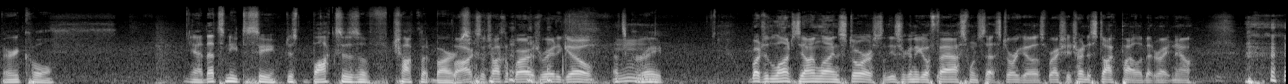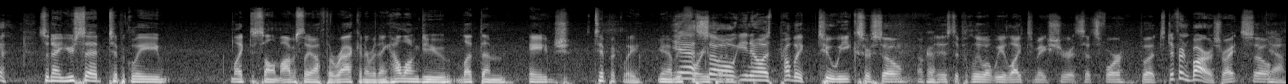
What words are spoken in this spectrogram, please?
Very cool. Yeah, that's neat to see. Just boxes of chocolate bars. Box of chocolate bars ready to go. That's Mm. great. We're about to launch the online store, so these are going to go fast once that store goes. We're actually trying to stockpile a bit right now. So now you said typically like to sell them obviously off the rack and everything. How long do you let them age typically? You know, yeah, you so you know, it's probably two weeks or so. Okay. is typically what we like to make sure it sits for. But different bars, right? So Yeah.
